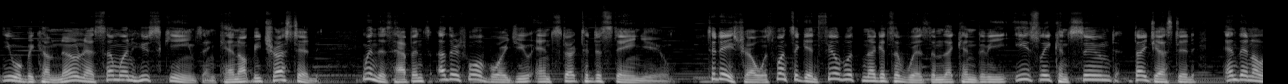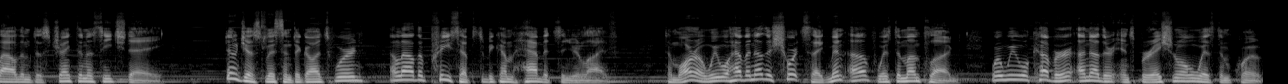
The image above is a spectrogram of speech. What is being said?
You will become known as someone who schemes and cannot be trusted. When this happens, others will avoid you and start to disdain you. Today's trail was once again filled with nuggets of wisdom that can be easily consumed, digested, and then allow them to strengthen us each day. Don't just listen to God's Word, allow the precepts to become habits in your life. Tomorrow we will have another short segment of Wisdom Unplugged, where we will cover another inspirational wisdom quote.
